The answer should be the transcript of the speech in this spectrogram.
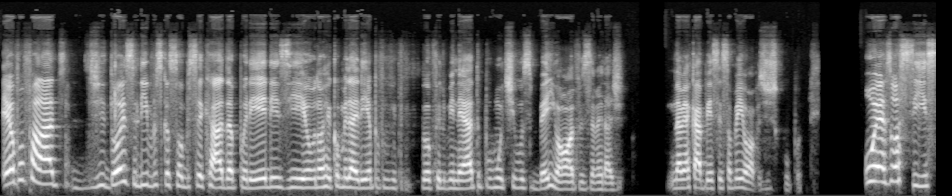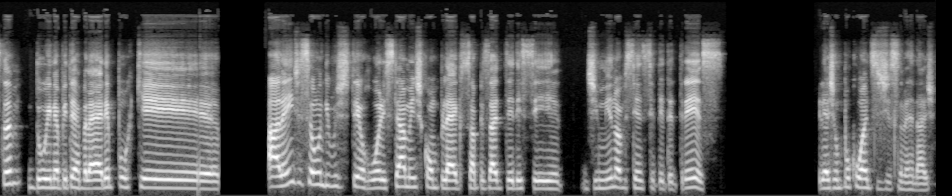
Eu vou falar de dois livros que eu sou obcecada por eles e eu não recomendaria pro, pro Felipe Neto por motivos bem óbvios, na verdade. Na minha cabeça eles são bem óbvios, desculpa. O Exorcista, do William Peter Blatty, porque além de ser um livro de terror extremamente complexo, apesar de ele ser de 1973, ele é um pouco antes disso, na verdade.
